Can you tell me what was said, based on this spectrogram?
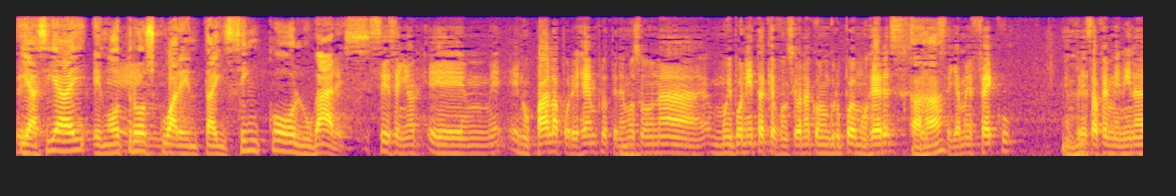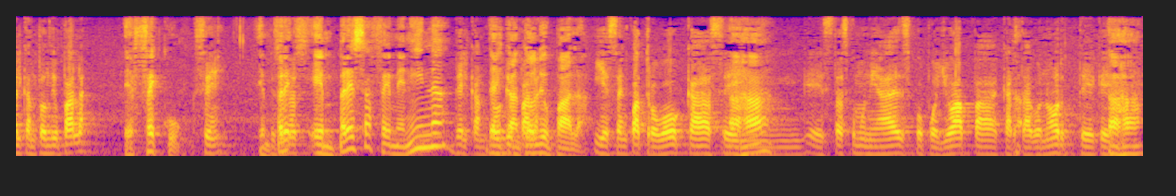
y- así hay en otros 45 lugares. Sí, señor. Eh, en Upala, por ejemplo, tenemos una muy bonita que funciona con un grupo de mujeres. Ajá. Se, llama FECU, Empresa Femenina del Cantón de Upala. EFECU, Sí. empre- empresa femenina del Cantón, de, Cantón Upala. de Upala. Y está en Cuatro Bocas, en Ajá. Estas comunidades, Popoyoapa, Cartago Norte, que Ajá.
